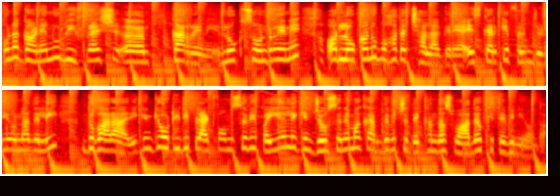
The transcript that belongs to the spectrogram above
ਉਹਨਾਂ ਗਾਣਿਆਂ ਨੂੰ ਰਿਫਰੈਸ਼ ਕਰ ਰਹੇ ਨੇ। ਲੋਕ ਸੁਣ ਰਹੇ ਨੇ ਔਰ ਲੋਕਾਂ ਨੂੰ ਬਹੁਤ ਅੱਛਾ ਲੱਗ ਰਿਹਾ। ਇਸ ਕਰਕੇ ਫਿਲਮ ਜਿਹੜੀ ਉਹਨਾਂ ਦੇ ਲਈ ਦੁਬਾਰਾ ਆ ਰਹੀ ਕਿਉਂਕਿ OTT ਪਲੇਟਫਾਰਮਸ ਤੇ ਵੀ ਪਈ ਹੈ, ਲੇਕਿਨ ਜੋ ਸਿਨੇਮਾ ਘਰ ਦੇ ਵਿੱਚ ਦੇਖਣ ਦਾ ਸਵਾਦ ਹੈ, ਉਹ ਕਿਤੇ ਵੀ ਨਹੀਂ ਆਉਂਦਾ।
